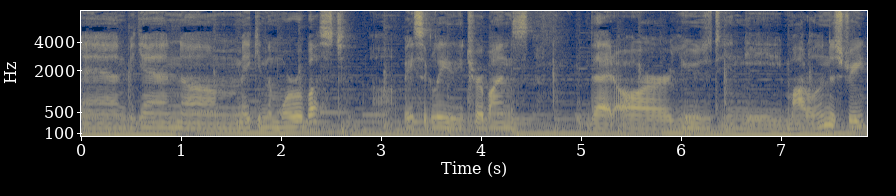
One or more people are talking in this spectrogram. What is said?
and began um, making them more robust. Uh, basically, the turbines that are used in the model industry,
